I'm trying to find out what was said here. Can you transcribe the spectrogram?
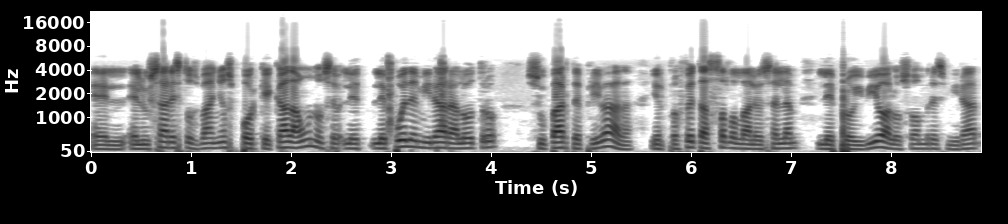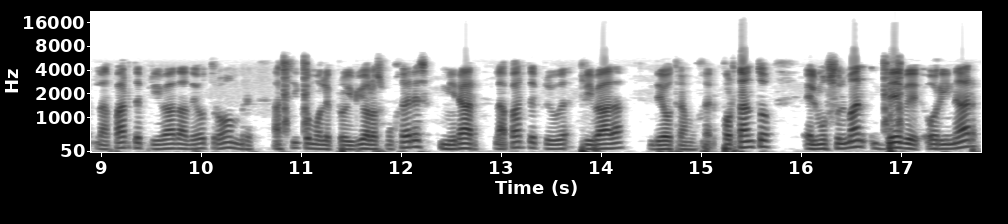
el, usar estos baños porque cada uno se, le, puede mirar al otro su parte privada. Y el profeta sallallahu le prohibió a los hombres mirar la parte privada de otro hombre, así como le prohibió a las mujeres mirar la parte privada de otra mujer. Por tanto, el musulmán debe orinar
